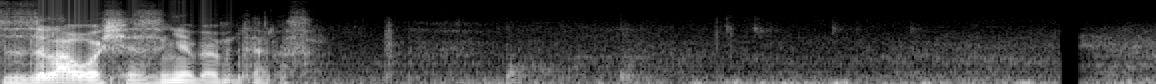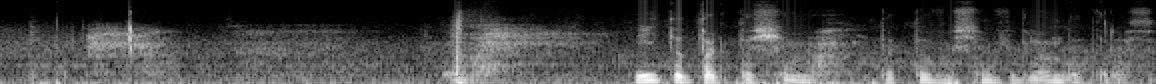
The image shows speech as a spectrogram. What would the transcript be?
Zlało się z niebem teraz. I to tak to się ma. Tak to właśnie wygląda teraz.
